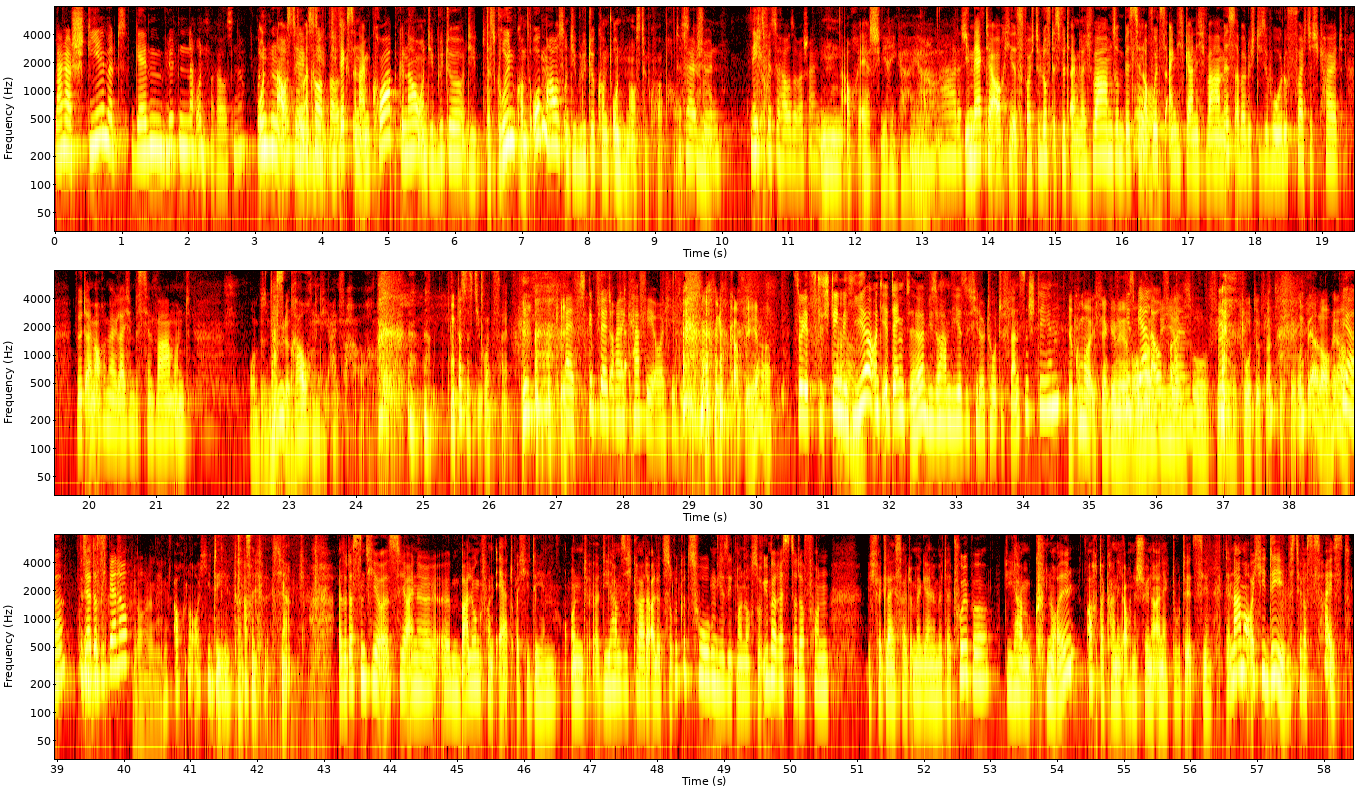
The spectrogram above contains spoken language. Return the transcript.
langer Stiel mit gelben Blüten nach unten raus. Ne? Unten aus dem, also Korb die, die wächst in einem Korb, genau, und die Blüte, die, das Grün kommt oben raus und die Blüte kommt unten aus dem Korb raus. Total genau. schön. Nichts für zu Hause wahrscheinlich. Mhm, Auch eher schwieriger, ja. Ah, das Ihr merkt ja auch, hier ist feuchte Luft, es wird einem gleich warm so ein bisschen, Oh. obwohl es eigentlich gar nicht warm ist, aber durch diese hohe Luftfeuchtigkeit wird einem auch immer gleich ein bisschen warm und ein bisschen das müde. brauchen die einfach auch. das ist die Uhrzeit. Ralf, es gibt vielleicht auch eine Kaffeeorchidee. Kaffee, ja. So, jetzt stehen wir hier und ihr denkt, äh, wieso haben die hier so viele tote Pflanzen stehen? Ja, guck mal, ich denke mir, Hier ist warum haben Bärlauch die vor hier so viele tote Pflanzen stehen? Und Bärlauch, ja. Ist ja das das Bärlauch? Nein. auch eine Orchidee tatsächlich, ja. Also das sind hier ist hier eine ähm, Ballung von Erdorchideen und äh, die haben sich gerade alle zurückgezogen. Hier sieht man noch so Überreste davon. Ich vergleiche es halt immer gerne mit der Tulpe. Die haben Knollen. Ach, da kann ich auch eine schöne Anekdote erzählen. Der Name Orchidee, wisst ihr, was das heißt?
